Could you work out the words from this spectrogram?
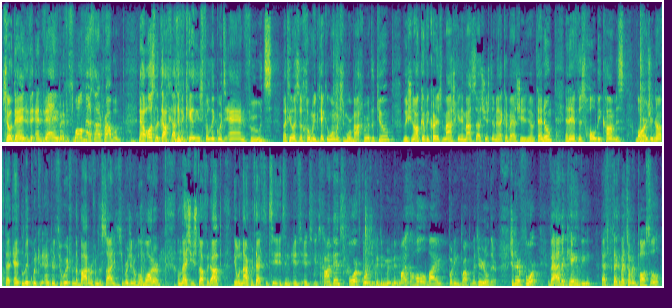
So then, and then, but if it's small, that's not a problem. Now, also the the keli is for liquids and foods. Latino sechum, we take the one which is more machmir of the two. Lishnaka v'karis mashkin and matzah shishtem And then if this hole becomes large enough that liquid can enter through it from the bottom or from the side, if you submerge it in full water, unless you stuff it up, it will not protect its its its, its, its contents. Or of course, you could minimize the hole by putting proper material there. So therefore, if I have a keli that's protected by someone puzzle,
